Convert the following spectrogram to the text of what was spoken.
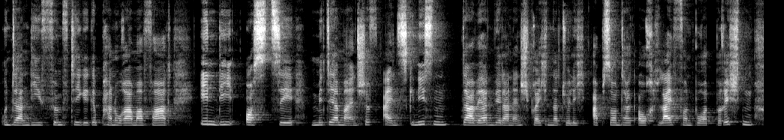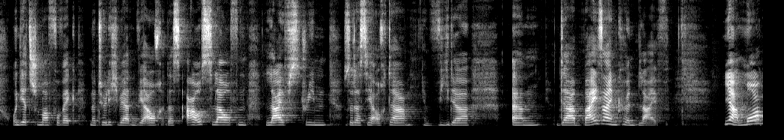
und dann die fünftägige Panoramafahrt in die Ostsee mit der Mein Schiff 1 genießen. Da werden wir dann entsprechend natürlich ab Sonntag auch live von Bord berichten. Und jetzt schon mal vorweg, natürlich werden wir auch das Auslaufen live streamen, sodass ihr auch da wieder ähm, dabei sein könnt live. Ja, morgen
